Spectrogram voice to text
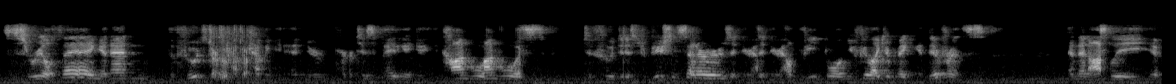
It's a surreal thing, and then the food starts coming in, and you're participating in convoys to food distribution centers, and you're and you're helping people, and you feel like you're making a difference. And then, obviously, if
